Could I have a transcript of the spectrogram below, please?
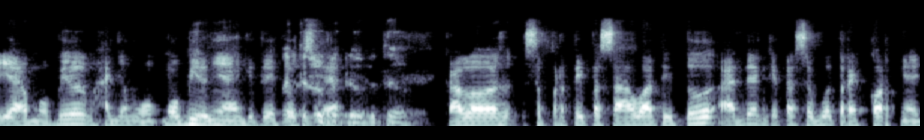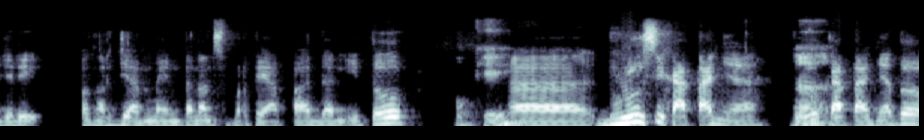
ya mobil hanya mo- mobilnya gitu ya coach betul ya. betul betul. Kalau seperti pesawat itu ada yang kita sebut rekornya, jadi pengerjaan maintenance seperti apa dan itu Oke. eh, dulu sih katanya, dulu Ah. katanya tuh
